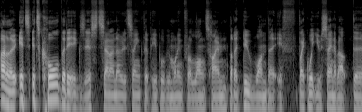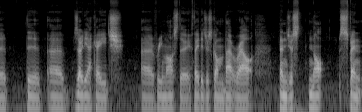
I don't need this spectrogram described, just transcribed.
I don't know. It's it's cool that it exists, and I know it's something that people have been wanting for a long time. But I do wonder if, like what you were saying about the the uh, Zodiac Age uh, remaster, if they'd have just gone that route and just not spent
